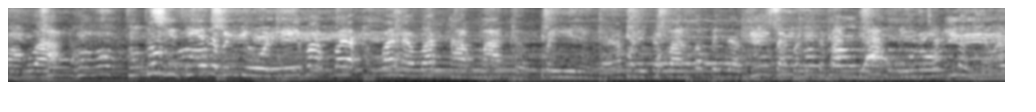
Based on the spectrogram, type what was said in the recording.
น้องๆว่า ธุรกิจที่จะเป็นอยู่นี้ป้าป้าป้าแถววัดทำมาเกือบปีหนึ่งแล้วผลิตภัณฑ์ก็เป็นแต่แต่ผลิตภัณฑ์อย่างดีชั้นหนึ่งอย่างไร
